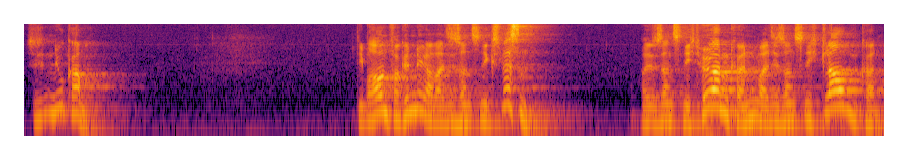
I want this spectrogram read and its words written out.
Sie sind Newcomer. Die brauchen Verkündiger, weil sie sonst nichts wissen, weil sie sonst nicht hören können, weil sie sonst nicht glauben können.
